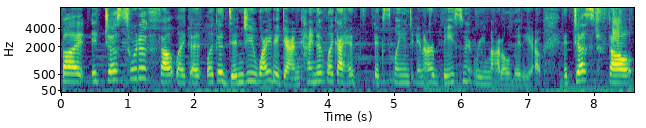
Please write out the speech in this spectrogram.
but it just sort of felt like a, like a dingy white again, kind of like I had explained in our basement remodel video. It just felt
